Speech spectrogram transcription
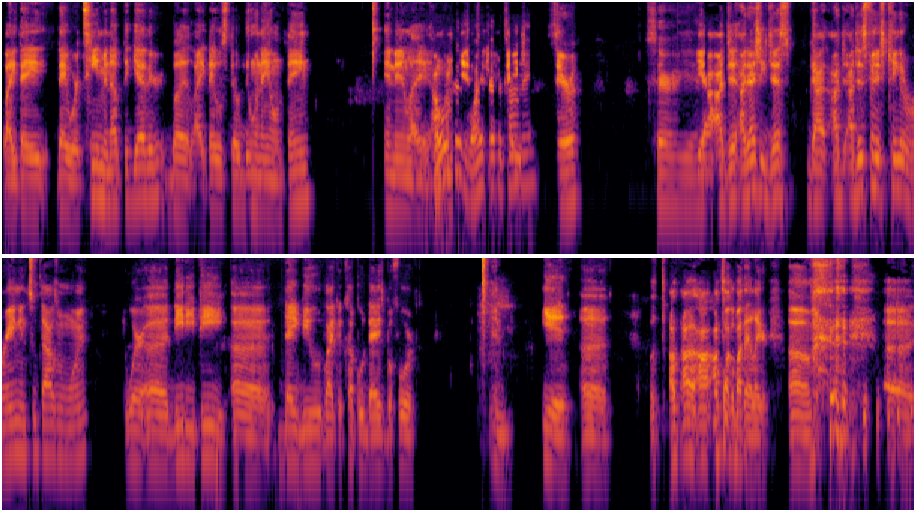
like they they were teaming up together, but like they were still doing their own thing. And then like What was his wife at the time name? Sarah. Sarah, yeah. Yeah, I just I actually just got I, I just finished King of the Ring in 2001 where uh DDP uh debuted like a couple days before. And yeah, uh I'll, I'll, I'll talk about that later. Um, uh,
